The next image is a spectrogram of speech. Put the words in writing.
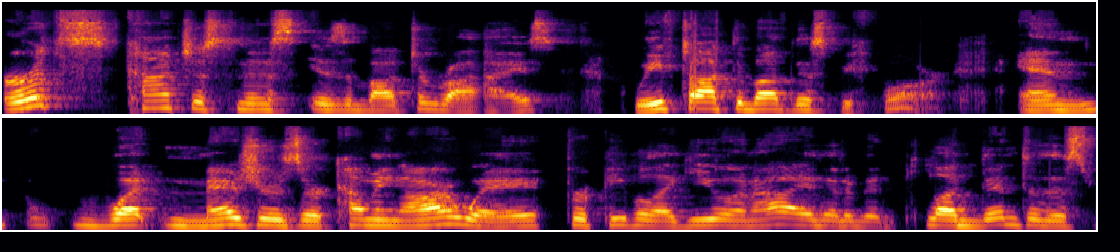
Earth's consciousness is about to rise. We've talked about this before. And what measures are coming our way for people like you and I that have been plugged into this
